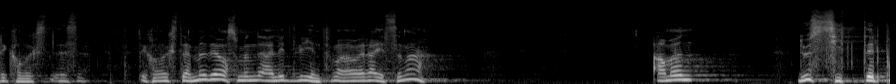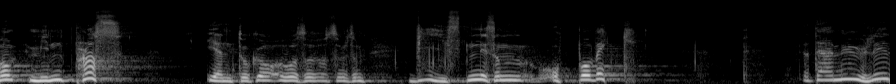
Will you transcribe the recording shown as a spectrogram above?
det kan nok, det kan nok stemme, det, altså, men det er litt vrient for meg å reise meg. Ja, men du sitter på min plass, gjentok hun, og så, så, så, viste den liksom opp og vekk. Ja, det er mulig,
